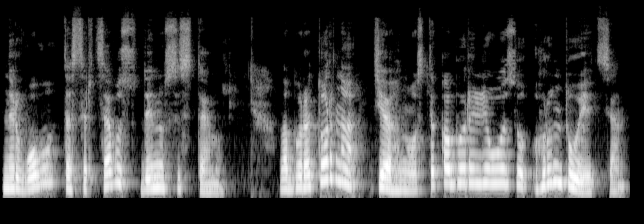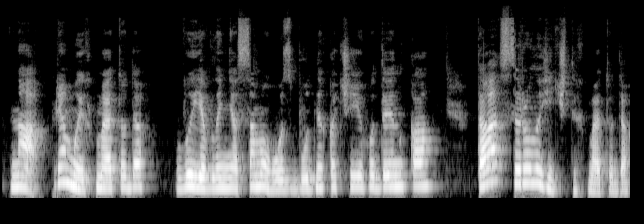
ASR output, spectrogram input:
нервову та серцево-судинну систему. Лабораторна діагностика бореліозу ґрунтується на прямих методах виявлення самого збудника чи його ДНК та серологічних методах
